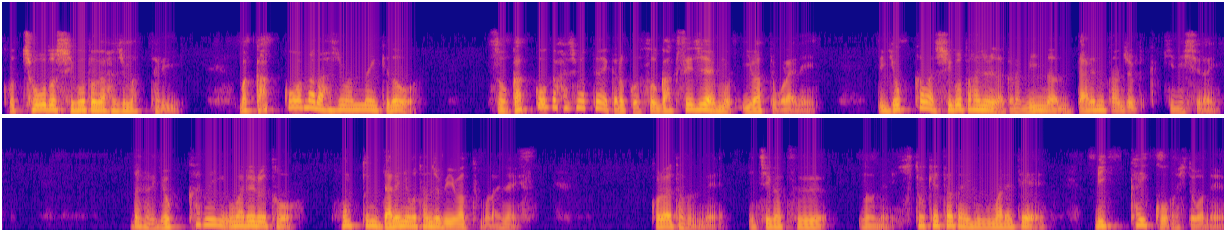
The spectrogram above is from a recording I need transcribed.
こうちょうど仕事が始まったり、まあ、学校はまだ始まんないけど、そう、学校が始まってないからこそ学生時代も祝ってもらえない。で、4日は仕事始めだからみんな誰の誕生日とか気にしてない。だから4日に生まれると、本当に誰にも誕生日祝ってもらえないです。これは多分ね、1月のね、1桁台に生まれて、3日以降の人はね、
